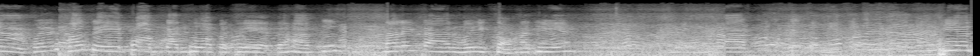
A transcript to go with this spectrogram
ยากเลยเขาเซพร้อมกันทั่วประเทศนะคะคือนาฬิกาหนูอีกสองนาทีครับเทียน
